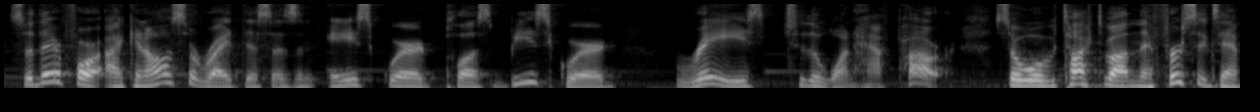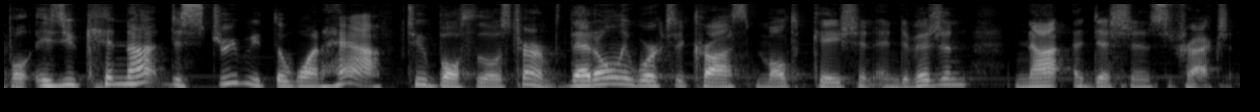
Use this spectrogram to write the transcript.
So therefore, I can also write this as an a squared plus b squared raised to the 1 half power. So what we talked about in the first example is you cannot distribute the 1 half to both of those terms. That only works across multiplication and division, not addition and subtraction.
